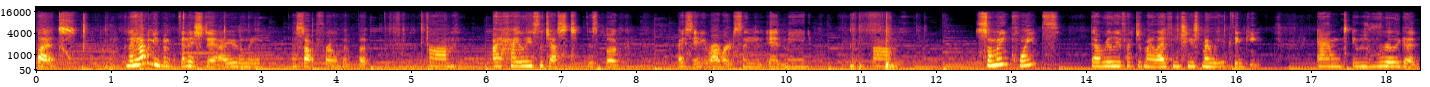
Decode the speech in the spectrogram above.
but, and I haven't even finished it, I only, I stopped for a little bit, but, um, I highly suggest this book by Sadie Robertson. It made, um, so many points that really affected my life and changed my way of thinking. And it was really good.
